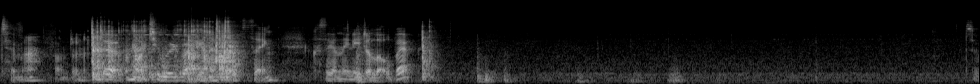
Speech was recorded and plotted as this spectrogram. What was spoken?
to my fondant. I am not too worried about doing the whole thing because I only need a little bit. So we're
